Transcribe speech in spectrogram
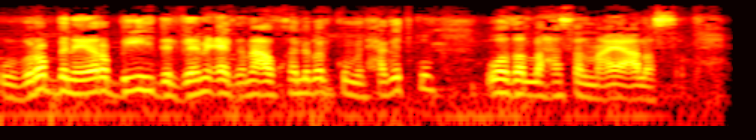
وبربنا يا رب يهدي الجميع يا جماعة وخلي بالكم من حاجتكم وهو ده اللي حصل معايا على السطح.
